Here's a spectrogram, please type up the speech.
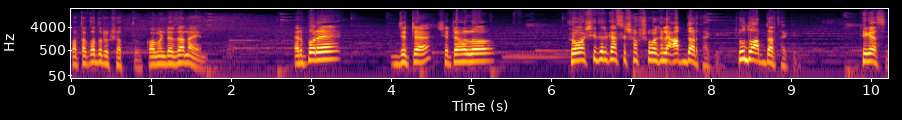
কথা কতটুকু সত্য? কমেন্টে জানায়েন। এরপরে যেটা, সেটা হলো প্রবাসীদের কাছে সবসময় খালি আবদার থাকে, শুধু আবদার থাকে। ঠিক আছে?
